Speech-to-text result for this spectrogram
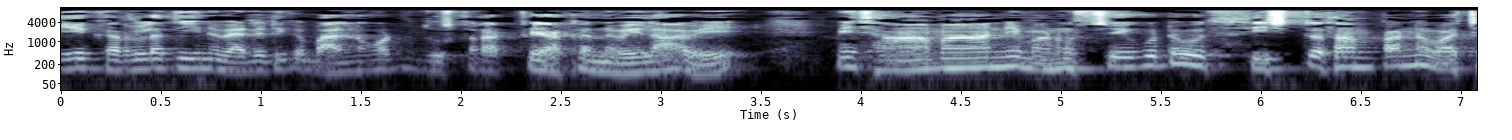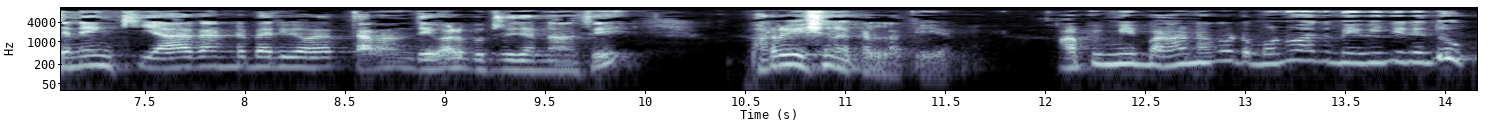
ඒ කරලා තියෙන වැඩ ටික බලනකොට දුෂ්කර ක්‍රියා කරන වෙලාවේ මේ සාමාන්‍ය මිනිස්සුයෙකුට ශිෂ්ට සම්පන්න වචනෙන් කියා ගන්න බැරි තරම් දේවල් බුදුරජාණන්සේ පරිශන කරලා තියෙනවා. අපි මේ බාහනකොට මොනවද මේ විදිහේ දුක්?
